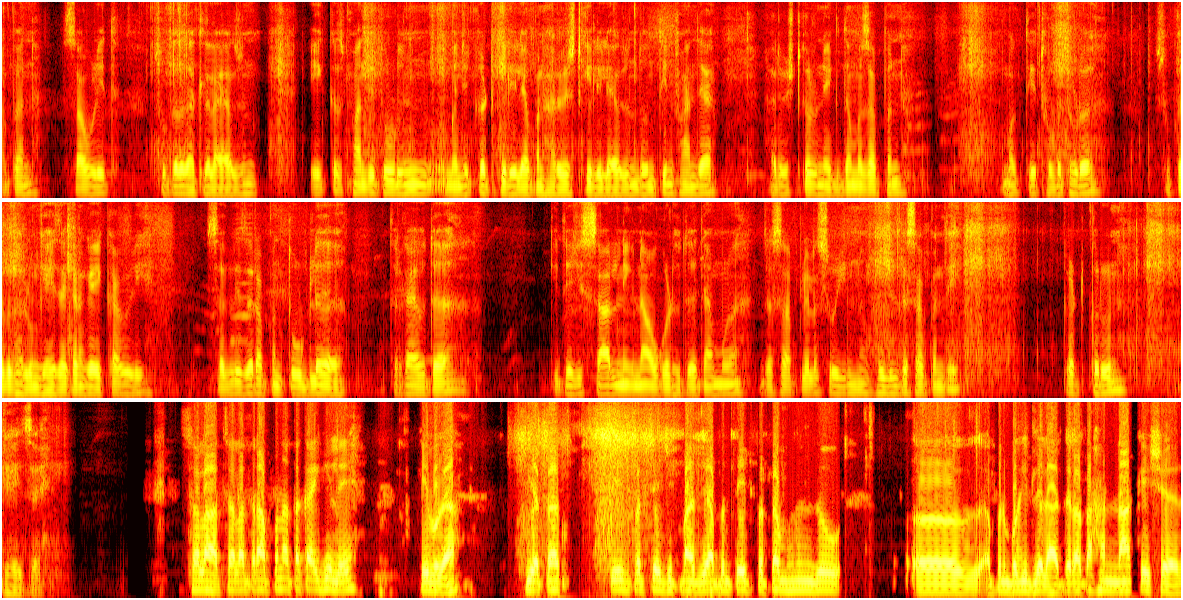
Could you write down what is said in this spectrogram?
आपण सावळीत सुकत घातलेला आहे. अजून एकच फांदी तोडून म्हणजे कट केलेली आहे आपण हार्वेस्ट केलेली आहे. अजून दोन तीन फांद्या हार्वेस्ट करून एकदमच आपण मग ते थोडं थोडं सुकत घालून घ्यायचं आहे. कारण का एका वेळी सगळे जर आपण तोडलं तर काय होतं की त्याची साल निघणं अवघड होतं. त्यामुळं जसं आपल्याला सोयीनं होईल तसं आपण ते कट करून घ्यायचं आहे. चला चला तर आपण आता काय केलं? हे बघा ही आता तेजपत्त्याची माझे आपण तेजपत्ता म्हणून जो आपण बघितलेला तर आता हा नागकेशर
